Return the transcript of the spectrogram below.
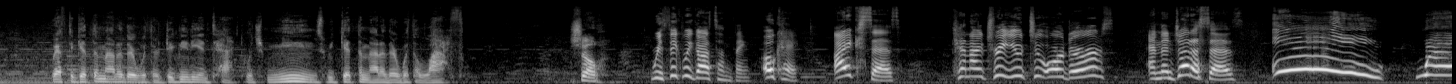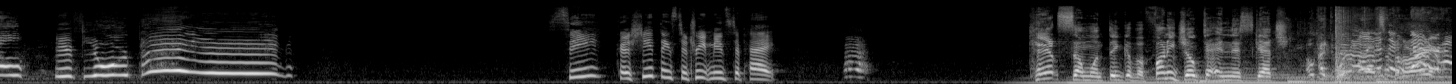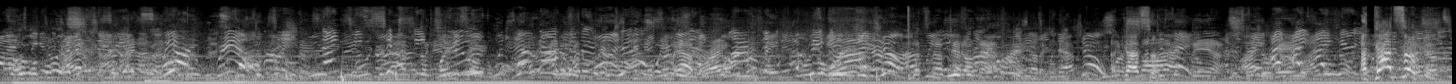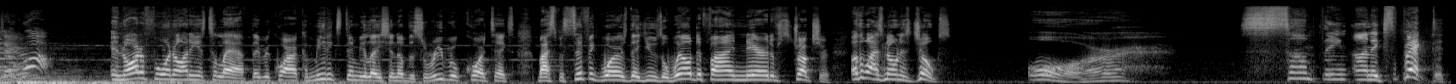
We have to get them out of there with their dignity intact, which means we get them out of there with a laugh. Show. We think we got something. Okay, Ike says, Can I treat you to hors d'oeuvres? And then Jetta says, Oh, well, if you're paying. See? Because she thinks to treat means to pay. Can't someone think of a funny joke to end this sketch? Okay, It doesn't matter how else we get it. We are real. Joke. Let's not hit on that. I got something. I, I, I hear you. I got something. In order for an audience to laugh, they require comedic stimulation of the cerebral cortex by specific words that use a well defined narrative structure, otherwise known as jokes, or something unexpected.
